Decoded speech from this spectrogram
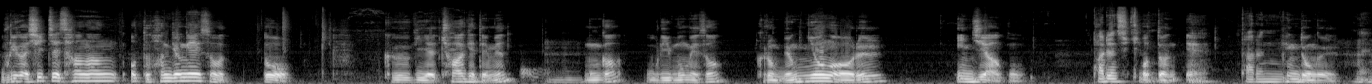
우리가 실제 상황 어떤 환경에서 또 거기에 처하게 되면 음, 뭔가 우리 몸에서 그런 명령어를 인지하고 발현시키는. 어떤 예 다른. 행동을 네.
